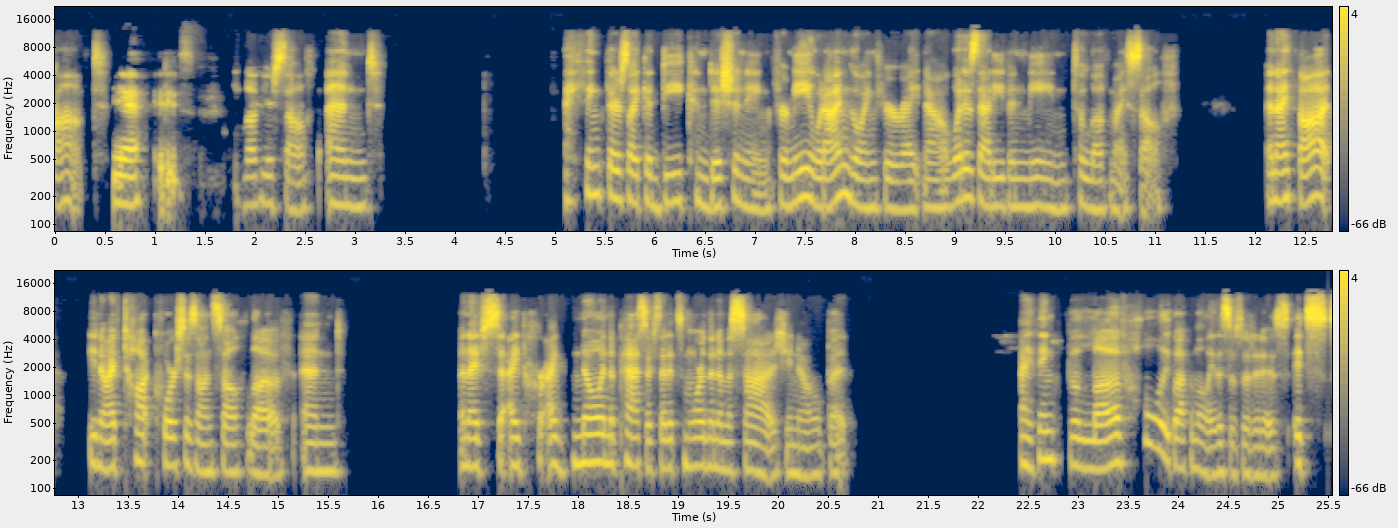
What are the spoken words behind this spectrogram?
prompt. Yeah, it is. Love yourself. And I think there's like a deconditioning for me, what I'm going through right now. What does that even mean to love myself? And I thought, you know, I've taught courses on self love and and I've said I've heard I know in the past I've said it's more than a massage, you know, but I think the love, holy guacamole, this is what it is. It's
